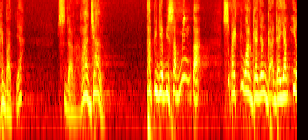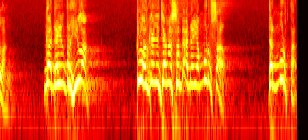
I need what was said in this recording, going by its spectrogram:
Hebat ya. Saudara, raja loh. Tapi dia bisa minta supaya keluarganya nggak ada yang hilang. nggak ada yang terhilang. Keluarganya jangan sampai ada yang mursal dan murtad.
